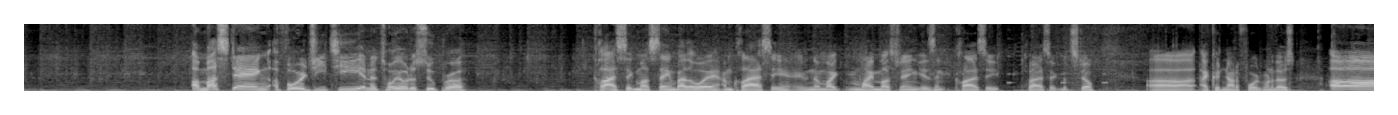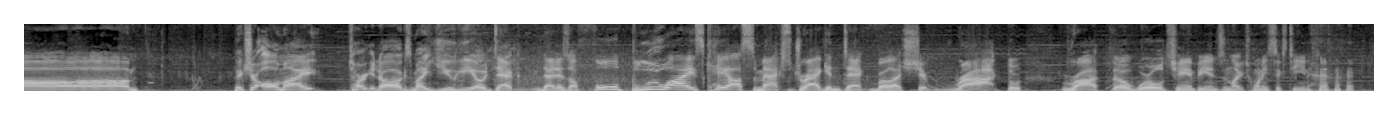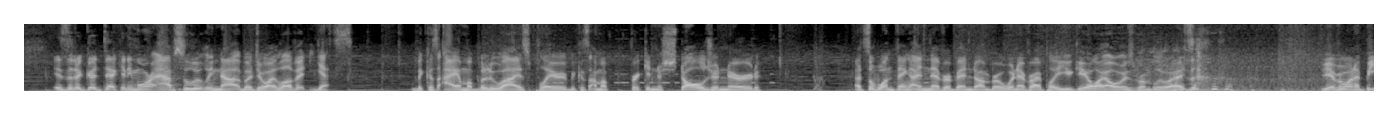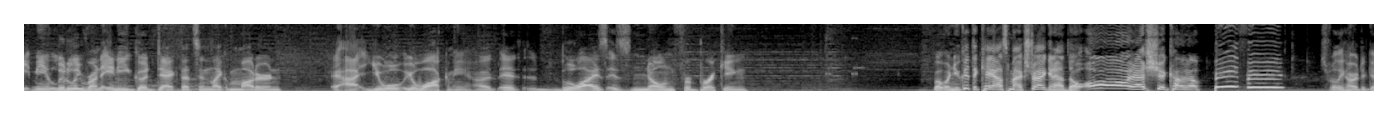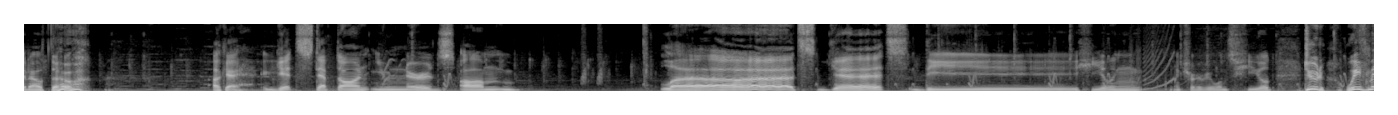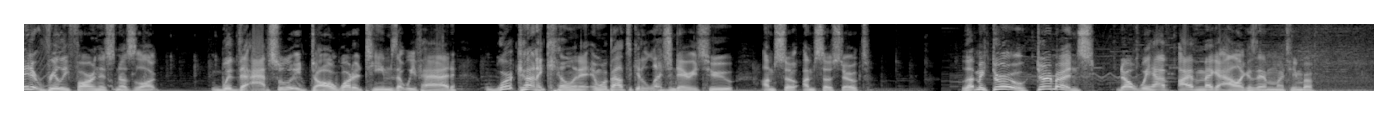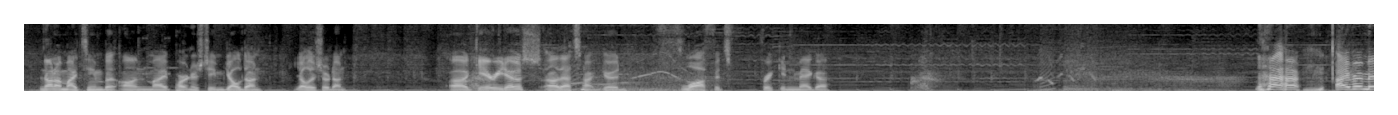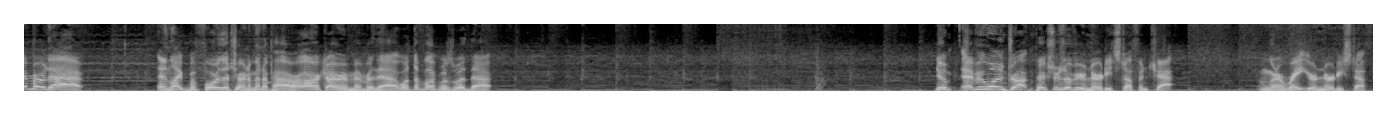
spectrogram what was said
A Mustang, a Ford GT, and a Toyota Supra. Classic Mustang, by the way. I'm classy, even though my, my Mustang isn't classy, classic, but still. Uh, I could not afford one of those. Um, picture all my target dogs, my Yu-Gi-Oh deck that is a full Blue Eyes Chaos Max Dragon deck, bro. That shit rocked the rocked the world champions in like 2016. is it a good deck anymore? Absolutely not. But do I love it? Yes, because I am a Blue Eyes player. Because I'm a freaking nostalgia nerd. That's the one thing I never bend on, bro. Whenever I play Yu-Gi-Oh, I always run Blue Eyes. if you ever want to beat me, literally run any good deck that's in like modern. I, you will you'll walk me. Uh, it, Blue Eyes is known for bricking. But when you get the Chaos Max Dragon out, though, oh, that shit kind of beefy. It's really hard to get out, though. okay, get stepped on, you nerds. Um, let's get the healing. Make sure everyone's healed. Dude, we've made it really far in this Nuzlocke. With the absolutely dog water teams that we've had, we're kind of killing it, and we're about to get a legendary too. I'm so I'm so stoked. Let me through, demons. No, we have I have Mega Alakazam on my team, bro. Not on my team, but on my partner's team. Y'all done. Y'all are so done. Uh, Gyarados. Oh, that's not good. Fluff. It's freaking mega. I remember that. And like before the Tournament of Power arc, I remember that. What the fuck was with that? Dude, everyone drop pictures of your nerdy stuff in chat. I'm gonna rate your nerdy stuff.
